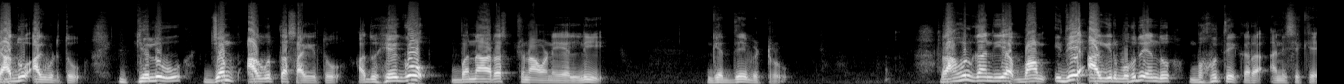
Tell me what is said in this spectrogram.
ಜಾದೂ ಆಗಿಬಿಡ್ತು ಗೆಲುವು ಜಂಪ್ ಆಗುತ್ತಾ ಸಾಗಿತು ಅದು ಹೇಗೋ ಬನಾರಸ್ ಚುನಾವಣೆಯಲ್ಲಿ ಗೆದ್ದೇ ಬಿಟ್ಟರು ರಾಹುಲ್ ಗಾಂಧಿಯ ಬಾಂಬ್ ಇದೇ ಆಗಿರಬಹುದು ಎಂದು ಬಹುತೇಕರ ಅನಿಸಿಕೆ.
